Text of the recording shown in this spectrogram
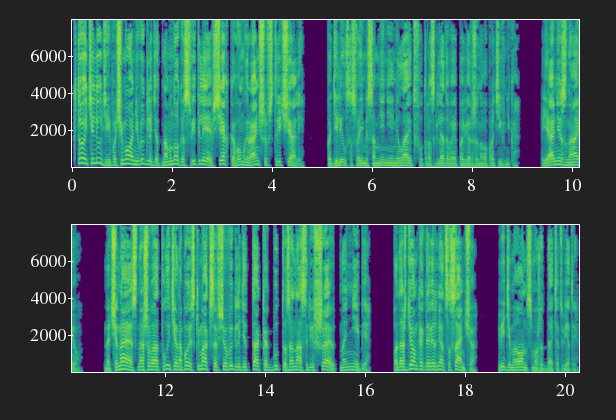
Кто эти люди и почему они выглядят намного светлее всех, кого мы раньше встречали?» Поделился своими сомнениями Лайтфуд, разглядывая поверженного противника. «Я не знаю. Начиная с нашего отплытия на поиски Макса, все выглядит так, как будто за нас решают на небе. Подождем, когда вернется Санчо. Видимо, он сможет дать ответы.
